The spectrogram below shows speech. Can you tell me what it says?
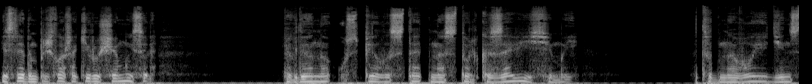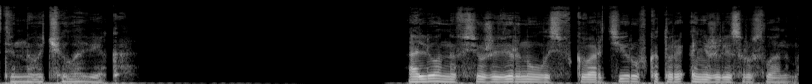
И следом пришла шокирующая мысль. Когда она успела стать настолько зависимой от одного единственного человека? Алена все же вернулась в квартиру, в которой они жили с Русланом.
